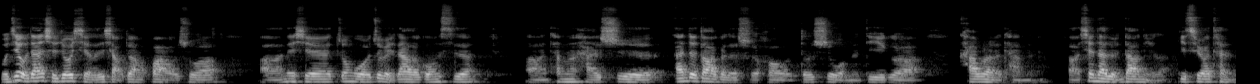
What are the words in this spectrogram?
我记得我当时就写了一小段话，我说啊，那些中国最伟大的公司啊，他们还是 underdog 的时候，都是我们第一个 cover 了他们啊，现在轮到你了，It's your turn。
